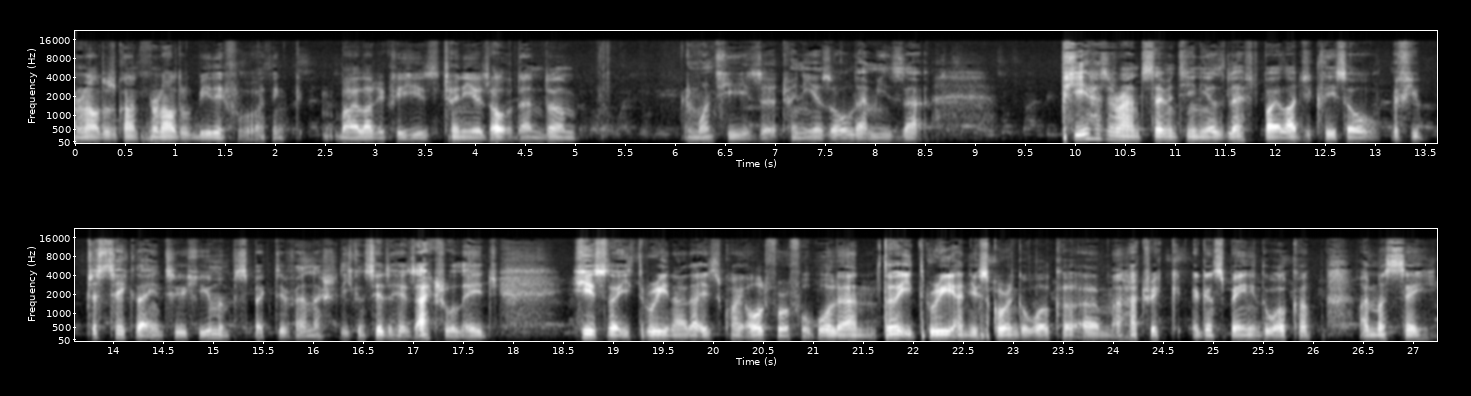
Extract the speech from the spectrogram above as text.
Ronaldo's gone? Ronaldo will be there for I think biologically he's 20 years old and um, once he's uh, 20 years old that means that he has around 17 years left biologically. So if you just take that into human perspective and actually consider his actual age he's 33 now. That is quite old for a footballer and 33 and you're scoring a world cup um, a hat trick against spain in the world cup i must say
